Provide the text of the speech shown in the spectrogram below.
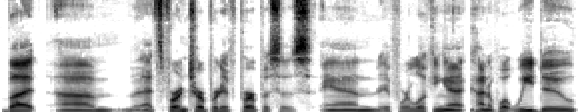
but um, that's for interpretive purposes. And if we're looking at kind of what we do,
